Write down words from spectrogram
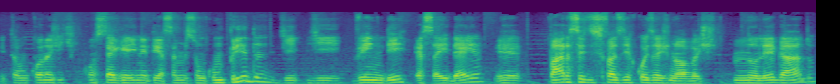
Então, quando a gente consegue aí, né, ter essa missão cumprida de, de vender essa ideia, é, para se desfazer coisas novas no legado.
